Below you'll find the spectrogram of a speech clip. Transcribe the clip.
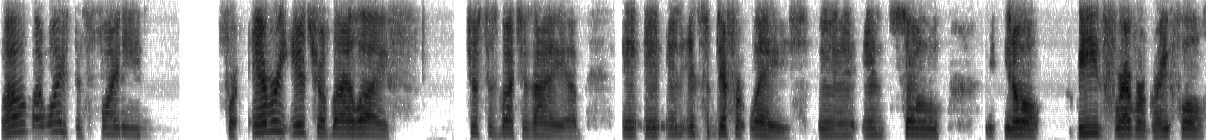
well, my wife is fighting for every inch of my life just as much as I am in, in, in some different ways. And, and, so, you know, being forever grateful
